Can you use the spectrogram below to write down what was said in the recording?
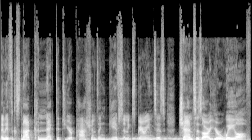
and if it's not connected to your passions and gifts and experiences, chances are you're way off.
